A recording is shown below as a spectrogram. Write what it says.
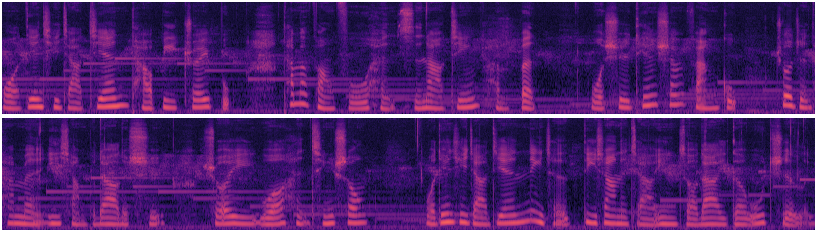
我踮起脚尖逃避追捕，他们仿佛很死脑筋、很笨。我是天生反骨。做着他们意想不到的事，所以我很轻松。我踮起脚尖，逆着地上的脚印，走到一个屋子里，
